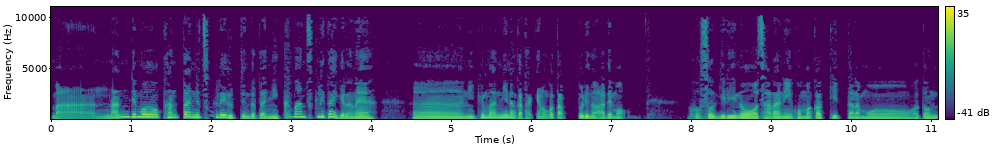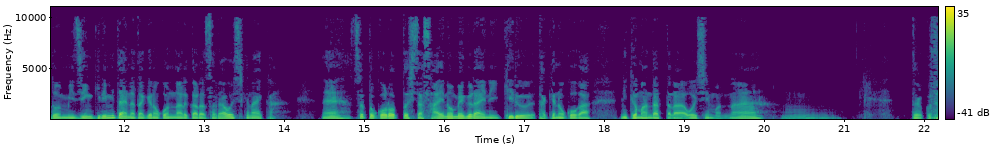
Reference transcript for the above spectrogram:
まあ、何でも簡単に作れるって言うんだったら肉まん作りたいけどね。うん、肉まんになんかタケノコたっぷりの、あ、でも、細切りのをさらに細かく切ったらもう、ほとんどみじん切りみたいなタケノコになるから、それは美味しくないか。ね。ちょっとゴロッとした才の目ぐらいに切るタケノコが肉まんだったら美味しいもんな。うんということ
